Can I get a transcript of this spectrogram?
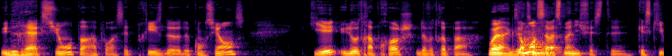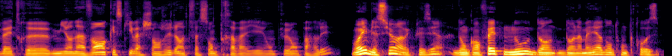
une réaction par rapport à cette prise de, conscience, qui est une autre approche de votre part. Voilà, exactement. Comment ça va se manifester? Qu'est-ce qui va être mis en avant? Qu'est-ce qui va changer dans notre façon de travailler? On peut en parler? Oui, bien sûr, avec plaisir. Donc, en fait, nous, dans, dans la manière dont on, propose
